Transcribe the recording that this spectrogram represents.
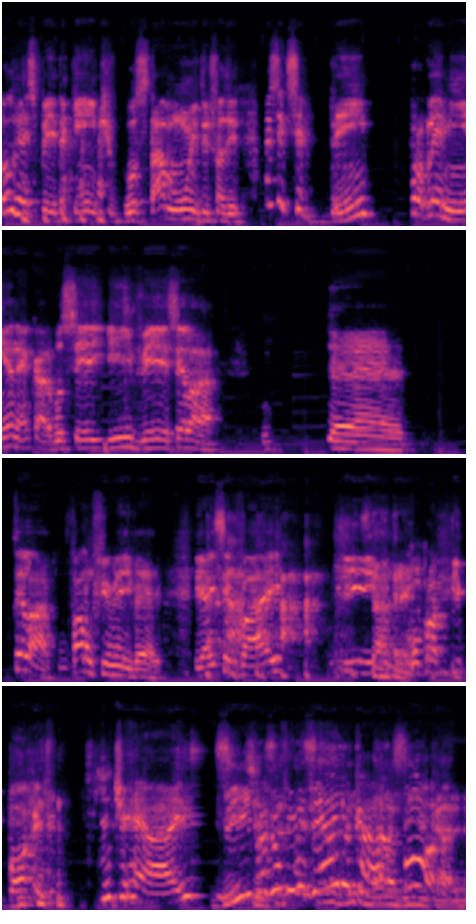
todo respeito a quem tipo, gostar muito de fazer, mas tem que ser bem probleminha, né, cara? Você ir ver, sei lá, é, sei lá, fala um filme aí, velho. E aí você vai e compra uma pipoca de 20 reais 20? e pra ver um filme velho, cara. Porra. cara.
